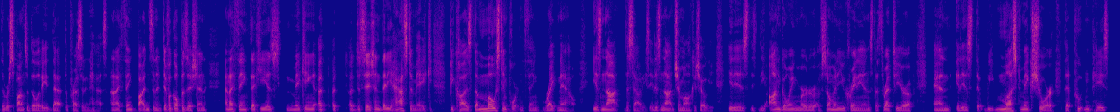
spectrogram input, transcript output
the responsibility that the president has, and I think Biden's in a difficult position. And I think that he is making a, a, a decision that he has to make because the most important thing right now is not the Saudis. It is not Jamal Khashoggi. It is the, the, ongoing murder of so many Ukrainians, the threat to Europe. And it is that we must make sure that Putin pays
